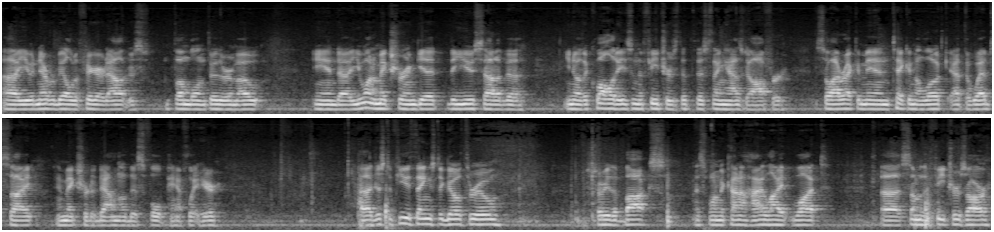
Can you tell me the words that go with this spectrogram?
Uh, you would never be able to figure it out just fumbling through the remote. And uh, you want to make sure and get the use out of the you know, the qualities and the features that this thing has to offer. So I recommend taking a look at the website and make sure to download this full pamphlet here. Uh, just a few things to go through. Show you the box. I just want to kind of highlight what uh, some of the features are.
